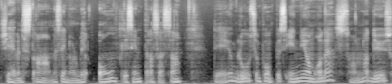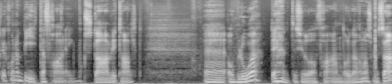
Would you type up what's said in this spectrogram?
Kjeven strammer seg når du blir ordentlig sint eller stressa. Det er jo blod som pumpes inn i området, sånn at du skal kunne bite fra deg, bokstavelig talt. Eh, og blodet det hentes jo da fra andre organer, som jeg sa,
